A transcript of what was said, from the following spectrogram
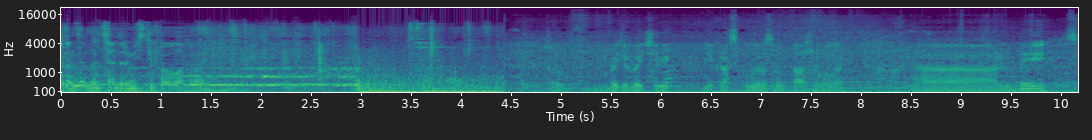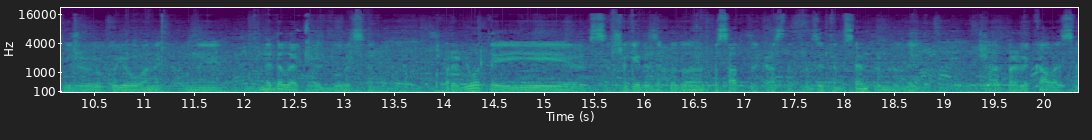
Транзитний центр в місті Павлоград. Ввечері- якраз коли розвантажували людей свіжо евакуйованих, вони недалеко відбулися прильоти і шахіди заходили на посадку якраз над транзитним центром. Люди перелякалися.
